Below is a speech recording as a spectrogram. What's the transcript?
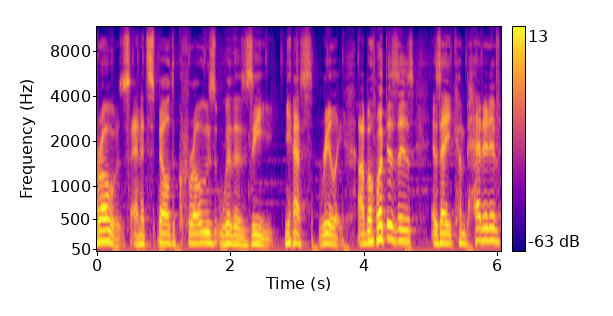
Crowz, and it's spelled Crowz with a Z. Yes, really. Uh, but what this is, is a competitive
